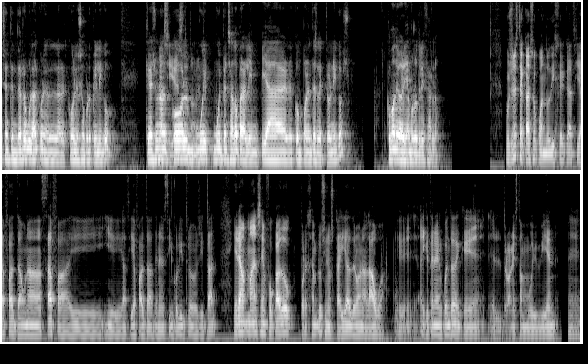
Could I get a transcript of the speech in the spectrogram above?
se regular con el alcohol isopropílico, que es un alcohol muy, muy pensado para limpiar componentes electrónicos. ¿Cómo deberíamos utilizarlo? Pues en este caso, cuando dije que hacía falta una zafa y, hacía falta tener 5 litros y tal, era más enfocado, por ejemplo, si nos caía el dron al agua. Eh, hay que tener en cuenta de que el dron está muy bien eh,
